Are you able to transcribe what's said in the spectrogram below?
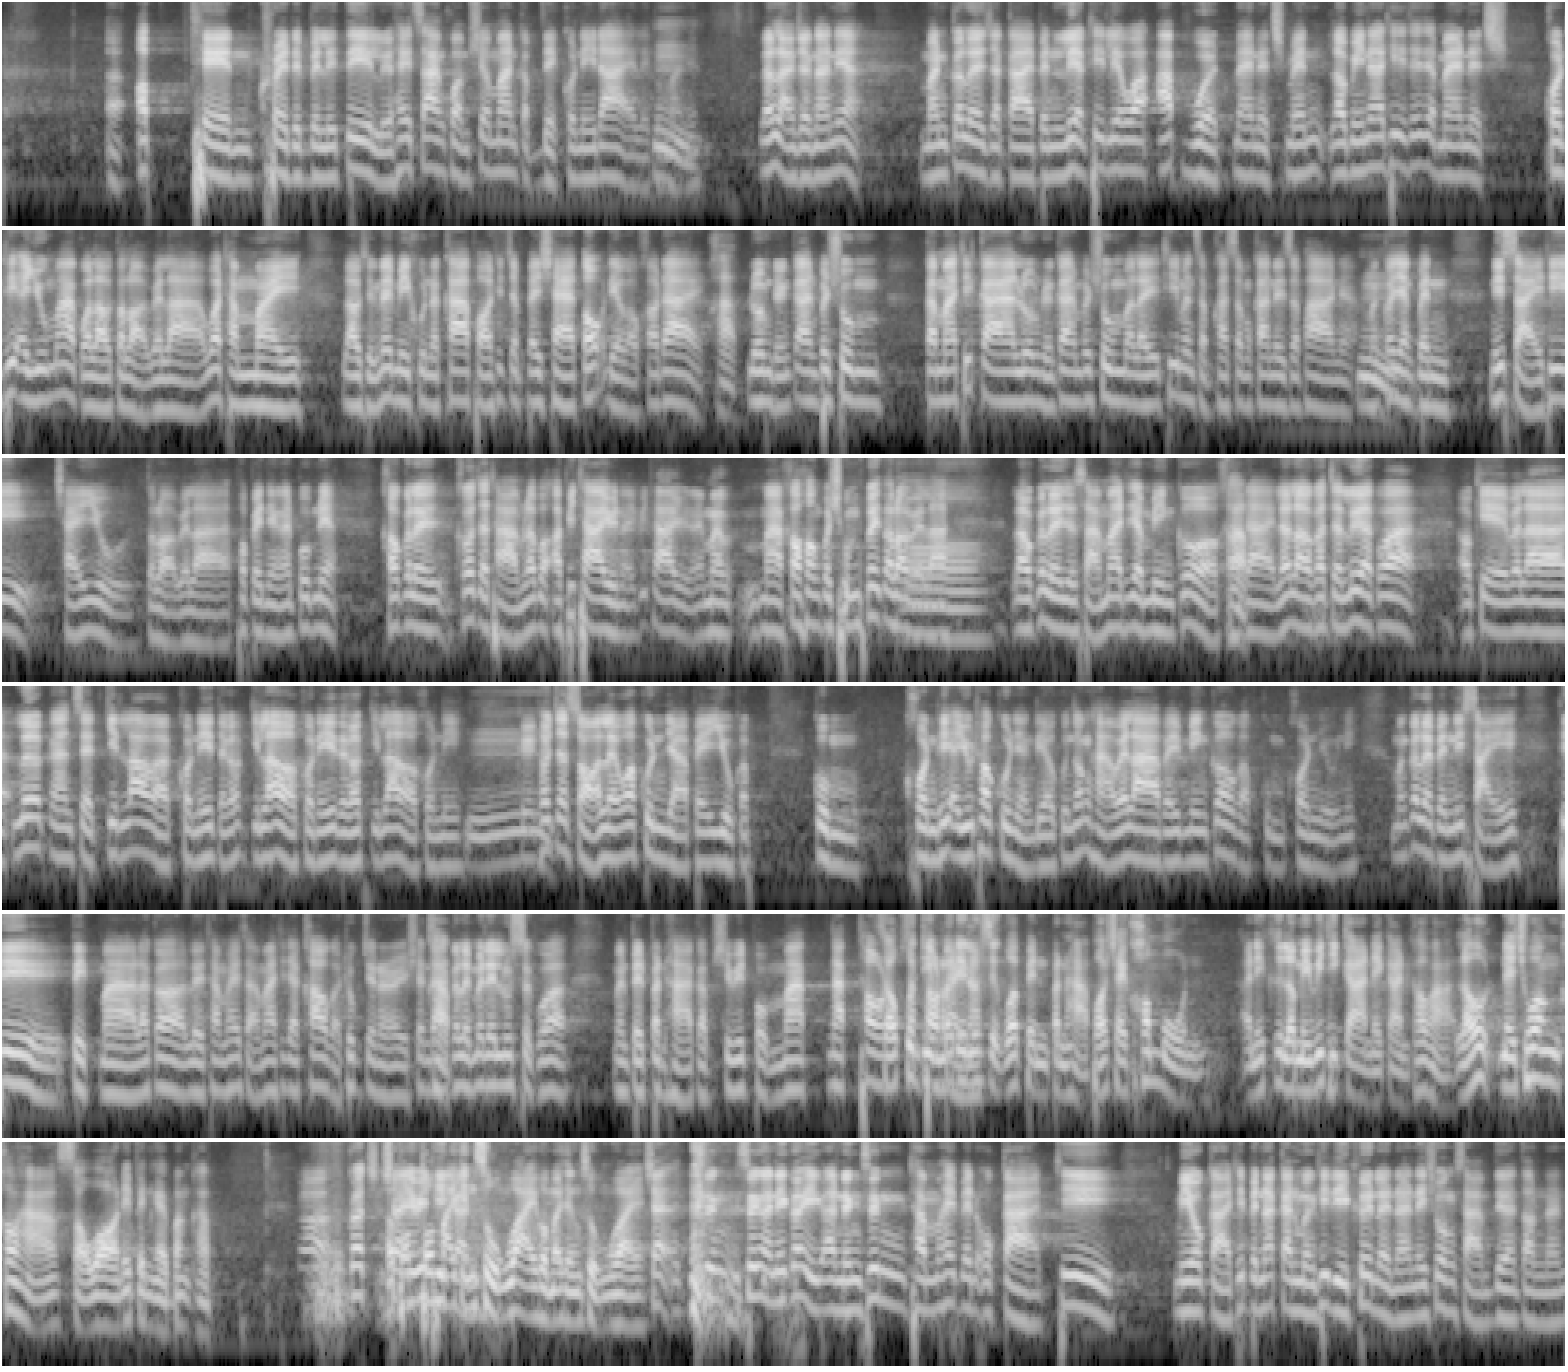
เอ่อ obtain credibility หรือให้สร้างความเชื่อมั่นกับเด็กคนนี้ได้อะไรประมาณเนี้ยแล้วหลังจากนั้นเนี่ย มันก็เลยจะกลายเป็นเรียกที่เรียกว่า upward management เรามีหน้าที่ที่จะ manage คนที่อายุมากกว่าเราตลอดเวลา ว่าทำไมเราถึงได้มีคุณค่าพอที่จะไปแชร์โต๊ะเดียวกับเขาได้ครับรวมถึงการประชุมกรรมาธิการรวมถึงการประชุมอะไรที่มันสำคัญสำคัญในสภาเนี่ยอืมมันก็ยังเป็นนิสัยที่ใช้อยู่ตลอดเวลาพอเป็นอย่างนั้นปุ๊บเนี่ยเขาก็เลยเขาจะถามแล้วบอกอะพิธาอยู่ไหนพิธาอยู่ไหนมามาเข้าห้องประชุมด้วยตลอดเวลาอ๋อเราก็เลยจะสามารถที่จะ mingle กับเขาได้ครับ แล้วเราก็จะเลือกว่า โอเค เวลาเลิกงานเสร็จกินเหล้ากับคนนี้ แต่ก็กินเหล้ากับคนนี้ แต่ก็กินเหล้ากับคนนี้ คือเขาจะสอนเลยว่าคุณอย่าไปอยู่กับกลุ่มคนที่อายุเท่าคุณอย่างเดียว คุณต้องหาเวลาไป mingle กับกลุ่มคนอยู่นี่มันก็เลยเป็นนิสัยที่ติดมาแล้วก็เลยทำให้สามารถที่จะเข้ากับทุก generation ได้ครับก็เลยไม่ได้รู้สึกว่ามันเป็นปัญหากับชีวิตผมมากนักเท่าแล้วคุณทีมเท่าหไม่ได้นะรู้สึกว่าเป็นปัญหาเพราะใช้ข้อมูล อันนี้คือเรามีวิธีการในการเข้าหา แล้วในช่วงเข้าหาสวนี่เป็นไงบ้างครับ ก็ก็ใช้ผมวิผมธีหมายกาถึรงสูงวัยผมหมายถึงสูงวัยใช่ซึ่งซึ่งอันนี้ก็อีกอันหนึ่งซึ่งทำให้เป็นโอกาสที่มีโอกาสที่เป็นนักการเมืองที่ดีขึ้นเลยนะในช่วง 3 เดือนตอนนั้น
